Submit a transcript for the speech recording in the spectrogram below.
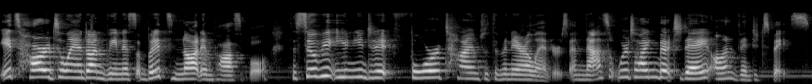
It's hard to land on Venus, but it's not impossible. The Soviet Union did it four times with the Venera landers, and that's what we're talking about today on Vintage Space.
